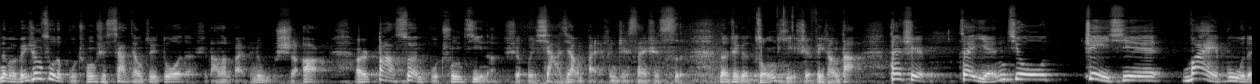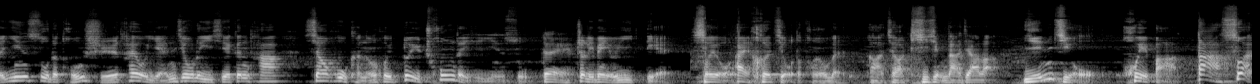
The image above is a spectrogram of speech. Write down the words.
那么维生素的补充是下降最多的，是达到了百分之五十二，而大蒜补充剂呢是会下降百分之三十四，那这个总体是非常大。但是在研究这些外部的因素的同时，他又研究了一些跟它相互可能会对冲的一些因素。对，这里边有一点，所有爱喝酒的朋友们啊，就要提醒大家了，饮酒会把大蒜。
